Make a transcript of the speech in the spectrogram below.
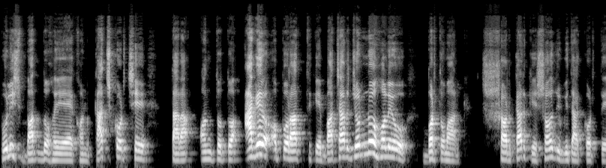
পুলিশ বাধ্য হয়ে এখন কাজ করছে তারা অন্তত আগের অপরাধ থেকে বাঁচার জন্য হলেও বর্তমান সরকারকে সহযোগিতা করতে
